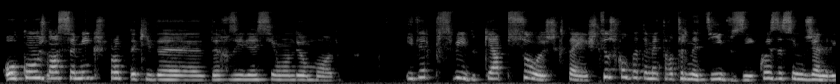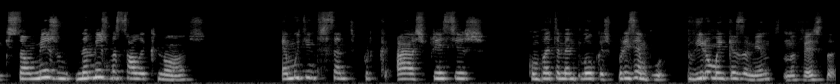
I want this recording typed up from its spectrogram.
Ou com os nossos amigos, pronto, daqui da, da residência onde eu moro. E ter percebido que há pessoas que têm estilos completamente alternativos e coisas assim do género e que estão mesmo na mesma sala que nós, é muito interessante porque há experiências completamente loucas. Por exemplo, pediram-me em casamento na festa.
